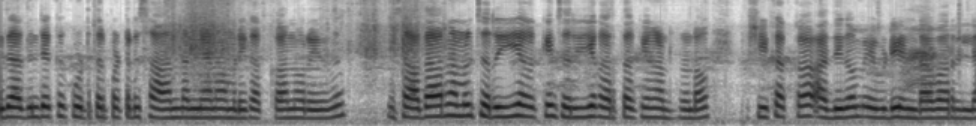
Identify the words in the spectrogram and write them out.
ഇത് അതിന്റെയൊക്കെ കൂട്ടത്തിൽപ്പെട്ടൊരു സാധനം തന്നെയാണ് നമ്മുടെ ഈ കക്ക എന്ന് പറയുന്നത്. സാധാരണ നമ്മൾ ചെറിയ കക്കയും ചെറിയ കറുത്തക്കയും കണ്ടിട്ടുണ്ടാവും. പക്ഷേ ഈ കക്ക അധികം എവിടെ ഉണ്ടാവാറില്ല.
